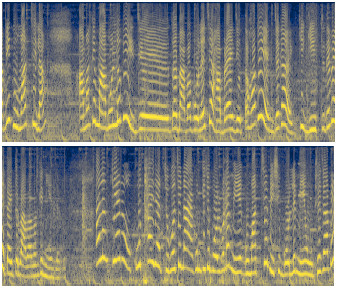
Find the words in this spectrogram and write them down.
আমি ঘুমাচ্ছিলাম। আমাকে মা বলল কি যে, তোর বাবা বলেছে হাবড়ায় যেতে হবে, এক জায়গায় কি গিফট দেবে, তাই তোর বাবা আমাকে নিয়ে যাবে। আলাম কেন? কোথায় যাচ্ছ? বলছে, না, এখন কিছু বলব না, মেয়ে ঘুমাচ্ছে, বেশি বললে মেয়ে উঠে যাবে,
